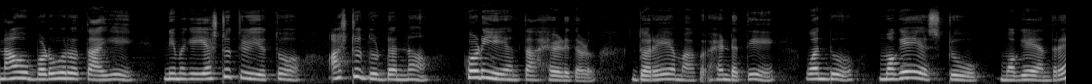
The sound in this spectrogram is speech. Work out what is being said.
ನಾವು ಬಡವರು ತಾಯಿ, ನಿಮಗೆ ಎಷ್ಟು ತಿಳಿಯುತ್ತೋ ಅಷ್ಟು ದುಡ್ಡನ್ನು ಕೊಡಿ ಅಂತ ಹೇಳಿದಳು. ದೊರೆಯ ಮಗ, ಹೆಂಡತಿ, ಒಂದು ಮೊಗೆಯಷ್ಟು, ಮೊಗೆ ಅಂದರೆ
